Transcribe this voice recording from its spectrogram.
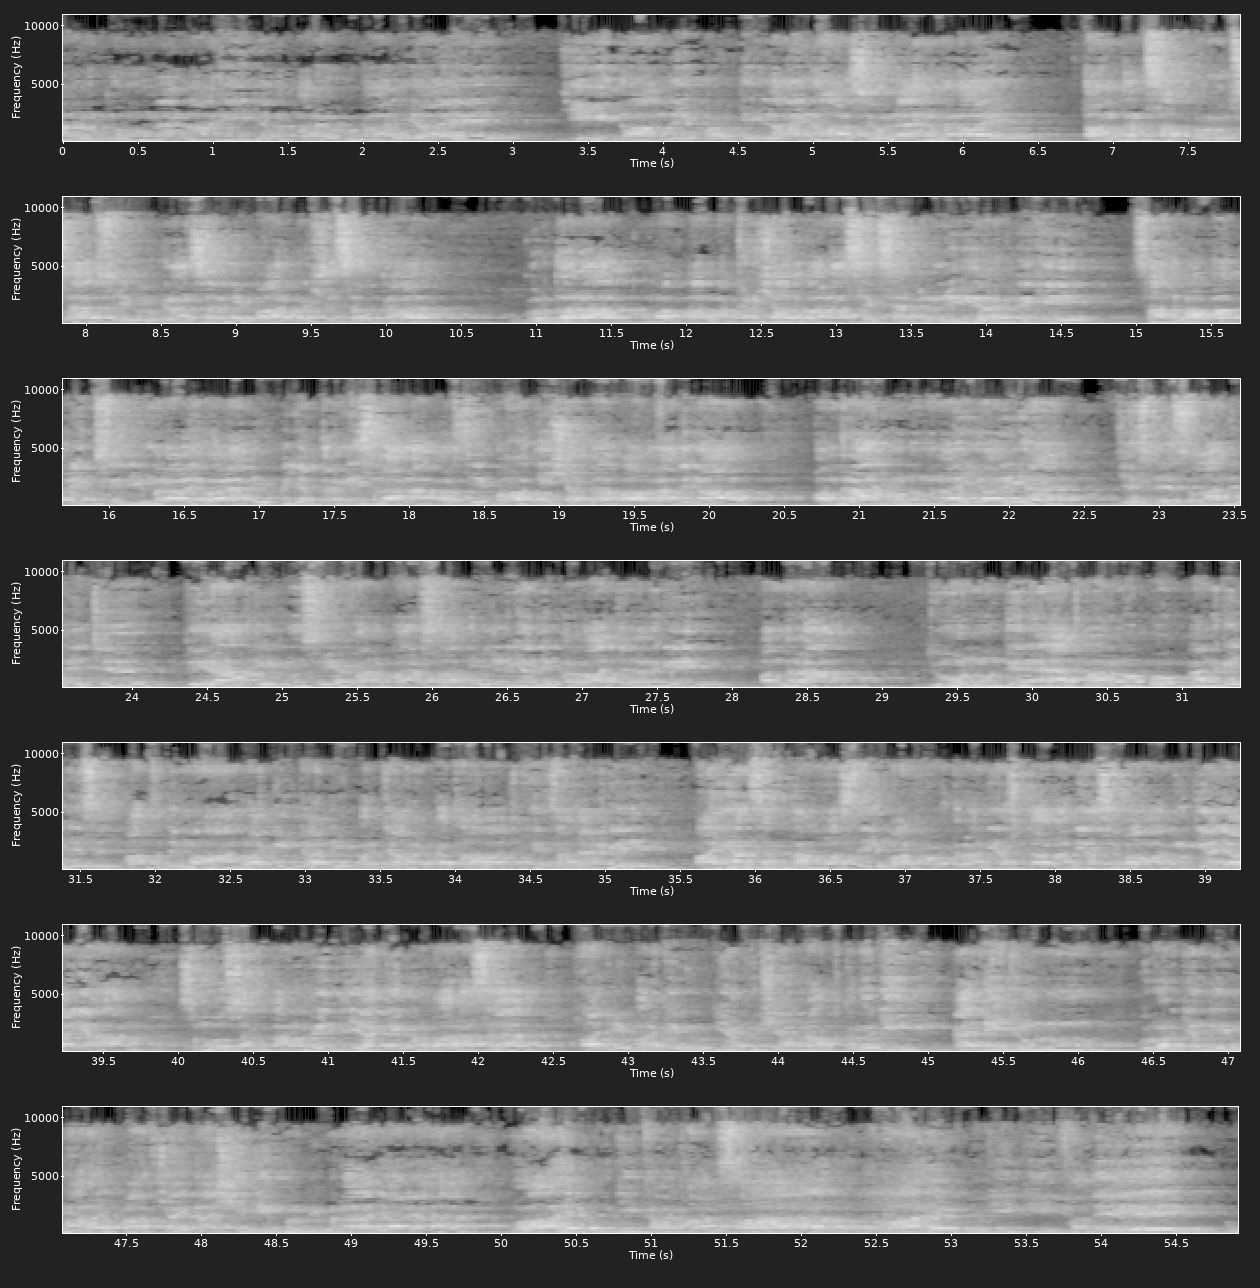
ਮਰਨ ਦੋ ਮੈਂ ਨਾਹੀ ਜਨ ਪਰਉਪਕਾਰੀ ਆਏ। ਜੀ ਦਾਨ ਦੇ ਭਗਤੀ ਲਾਇਨ ਹਾਸਿਓ ਲਹਿਨ ਮਨਾਏ। ਧੰਨ ਧੰਨ ਸਤਿਗੁਰੂ ਸਾਹਿਬ, ਸ੍ਰੀ ਗੁਰੂ ਗ੍ਰੰਥ ਸਾਹਿਬ ਦੀ ਪਾਰ ਬਖਸ਼ ਸਦਕਾ। Gurdwara ਮਾਪਾ Makhan Shah Dawana Sikh centre New York ਵਿਖੇ ਸੰਤ ਬਾਬਾ ਪ੍ਰੇਮ ਸਿੰਘ ਜੀ ਮਰਾਲੇ ਵਾਲਿਆਂ ਦੀ 75ਵੀਂ ਸਾਲਾਨਾ ਵਰਸੀ ਬਹੁਤ ਹੀ ਸ਼ਰਧਾ ਭਾਵਨਾ ਦੇ ਨਾਲ 15 ਜੂਨ ਨੂੰ ਮਨਾਈ ਜਾ ਰਹੀ ਹੈ, ਜਿਸ ਦੇ ਸਬੰਧ ਵਿੱਚ 13 ਤਰੀਕ ਨੂੰ ਸ੍ਰੀ ਅਖੰਡ ਪਾਠ ਸਾਹਿਬ ਦੀ ਲੜੀਆਂ ਦੇ ਪ੍ਰਵਾਹ ਚੱਲਣਗੇ 15 ਜੂਨ ਨੂੰ ਦਿਨ ਐਤਵਾਰ ਨੂੰ ਭੋਗ ਪੈਣਗੇ, ਜਿਸ ਵਿੱਚ ਪੰਥ ਦੇ ਮਹਾਨ ਰਾਗੀ ਢਾਡੀ ਪ੍ਰਚਾਰਕ ਕਥਾਵਾਚ ਹਿੱਸਾ ਲੈਣਗੇ। ਆਈਆਂ ਸੰਗਤਾਂ ਵਾਸਤੇ ਵੱਖ-ਵੱਖ ਤਰ੍ਹਾਂ ਦੀਆਂ ਸਟਾਲਾਂ ਦੀਆਂ ਸੇਵਾਵਾਂ ਕੀਤੀਆਂ ਜਾ ਰਹੀਆਂ ਹਨ। ਸਮੂਹ ਸੰਗਤਾਂ ਨੂੰ ਬੇਨਤੀ ਹੈ ਕਿ ਪਰਿਵਾਰਾਂ ਸਹਿਤ ਹਾਜ਼ਰੀ ਭਰ ਕੇ ਗੁਰੂ ਦੀਆਂ ਖੁਸ਼ੀਆਂ ਪ੍ਰਾਪਤ ਕਰੋ ਜੀ। ਪਹਿਲੀ ਜੂਨ ਨੂੰ ਗੁਰੂ ਅਰਜਨ ਦੇਵ ਮਹਾਰਾਜ ਪਾਤਸ਼ਾਹੀ ਦਾ ਸ਼ਹੀਦੀ ਪੁਰਬ ਵੀ ਮਨਾਇਆ ਜਾ ਰਿਹਾ ਹੈ। ਵਾਹਿਗੁਰੂ ਜੀ ਕਾ ਖਾਲਸਾ, ਵਾਹਿਗੁਰੂ ਜੀ ਕੀ ਫਤਿਹ।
